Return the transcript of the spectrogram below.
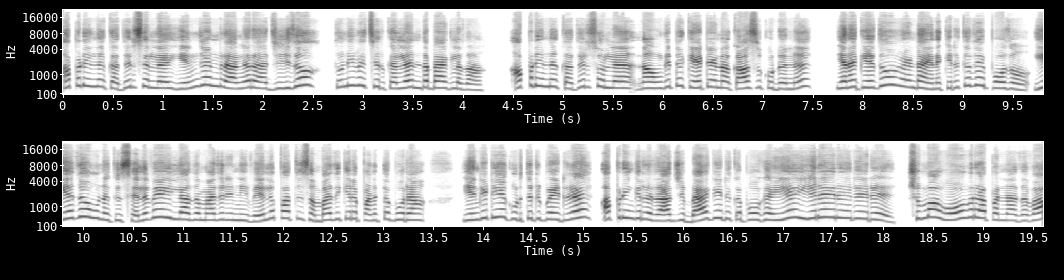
அப்படின்னு கதிர் செல்ல எங்கன்றாங்க ராஜி? இதோ துணி வச்சிருக்கல இந்த பேக்ல தான். அப்படின்னு கதிர் சொல்ல நான் உங்ககிட்ட கேட்டேன் நான் காசு கொடுன்னு. எனக்கு எதுவும் வேண்டாம். எனக்கு இருக்கதே போதும். ஏதோ உனக்கு செலவே இல்லாத மாதிரி நீ வேலை பார்த்து சம்பாதிக்கிற பணத்தை பூரா எங்கிட்டயே கொடுத்துட்டு போயிடுற அப்படிங்கிற ராஜ் பேக் எடுக்க போக ஏ இரு இரு இரு இரு. சும்மா ஓவரா பண்ணாதவா?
